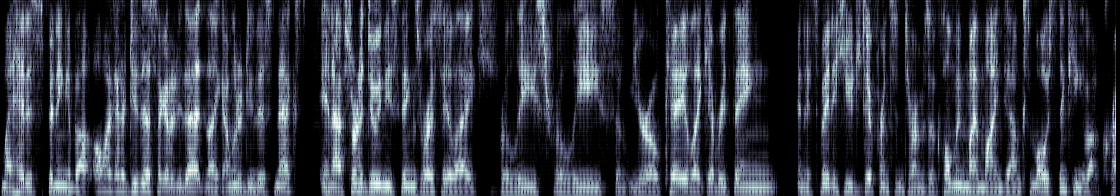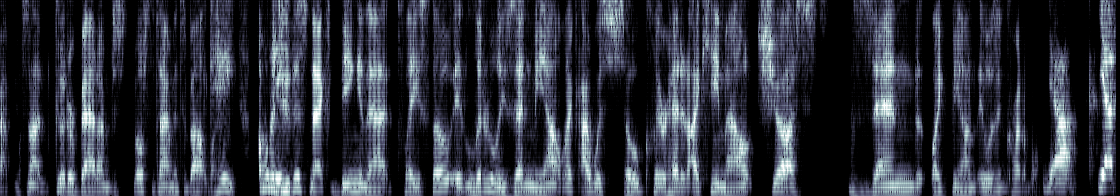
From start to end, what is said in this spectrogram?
my head is spinning about, oh, I got to do this, I got to do that. Like, I'm going to do this next. And I've started doing these things where I say, like, release, release, and you're okay, like everything. And it's made a huge difference in terms of calming my mind down because I'm always thinking about crap. It's not good or bad. I'm just most of the time it's about, like, hey, I want to do this next. Being in that place, though, it literally zen me out. Like, I was so clear headed. I came out just zen like beyond it was incredible Yeah. Yep.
